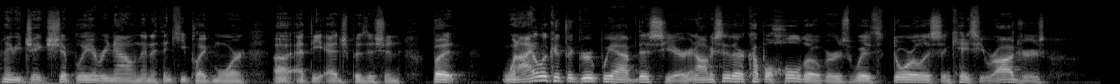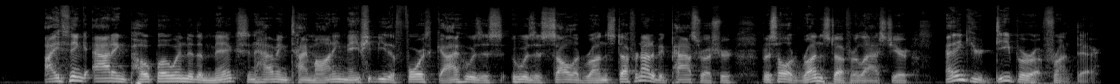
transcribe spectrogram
maybe Jake Shipley every now and then. I think he played more uh, at the edge position. But when I look at the group we have this year, and obviously there are a couple holdovers with Dorlus and Casey Rogers, I think adding Popo into the mix and having Taimani maybe be the fourth guy who was a, who was a solid run stuffer, not a big pass rusher, but a solid run stuffer last year. I think you're deeper up front there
